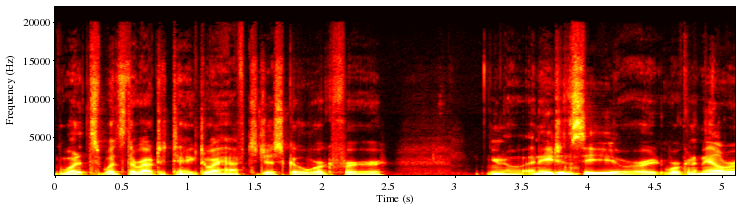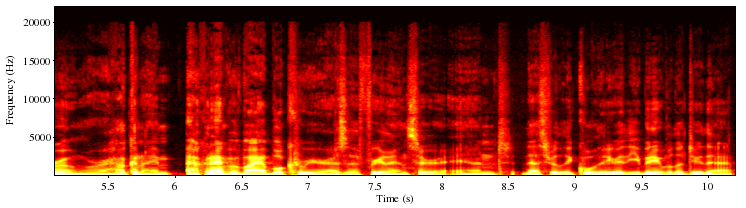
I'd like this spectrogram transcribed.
What's what's the route to take? Do I have to just go work for, you know, an agency or work in a mailroom, or how can I how can I have a viable career as a freelancer? And that's really cool to hear that you've been able to do that.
